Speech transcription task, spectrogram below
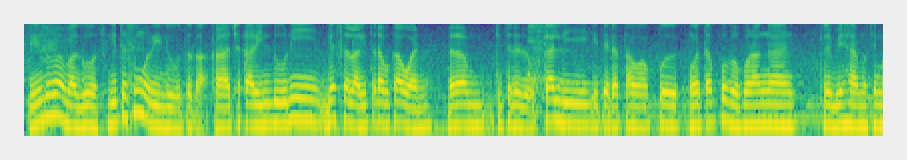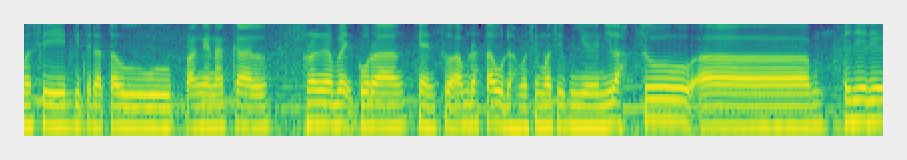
Rindu tu memang bagus. Kita semua rindu, betul tak? Kalau cakap rindu ni, biasalah kita dah berkawan. Dalam kita dah duduk sekali, kita dah tahu apa. Orang kata apa kekurangan, kelebihan masing-masing. Kita dah tahu perangai nakal, perangai baik korang. Kan? So, Am dah tahu dah masing-masing punya ni lah. So, um, Eli ada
